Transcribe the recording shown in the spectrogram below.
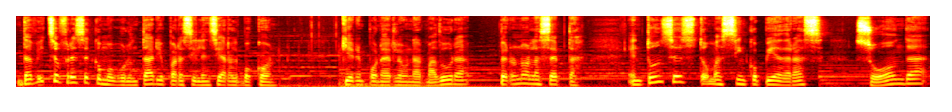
David se ofrece como voluntario para silenciar al bocón. Quieren ponerle una armadura, pero no la acepta. Entonces toma cinco piedras, su onda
